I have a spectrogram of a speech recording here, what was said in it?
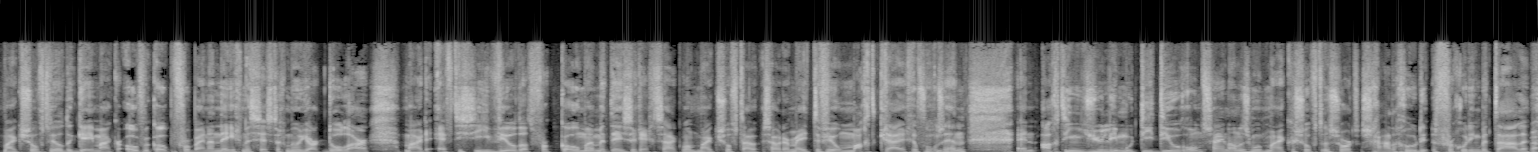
Microsoft- wil de gamemaker overkopen voor bijna 69 miljard dollar. Maar de FTC wil dat voorkomen met deze rechtszaak, want Microsoft zou, daarmee te veel macht krijgen volgens Mhm. hen. En 18 juli moet die deal rond zijn, anders moet Microsoft een soort schadevergoeding betalen Ja.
